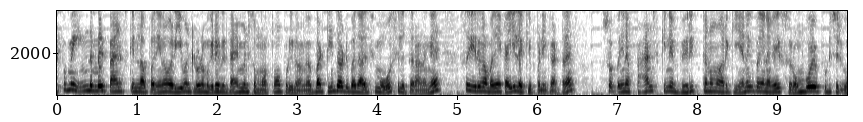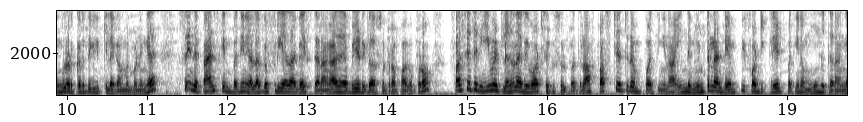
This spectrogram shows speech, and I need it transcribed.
எப்பவுமே இந்த மாதிரி பேன் ஸ்கின்லாம் பார்த்தீங்கன்னா ஒரு ஈவெண்ட்டில் நம்ம கிட்ட டைமண்ட்ஸ் மொத்தமாக போடுவாங்க பட் இந்த வாட்டி பார்த்தீங்கன்னா அதிசயமாக ஓசியில் தரானுங்க. ஸோ இருங்க பார்த்தீங்கன்னா கையில் கீப் பண்ணி காட்டுறேன். ஸோ பார்த்தீங்கன்னா பேண்ட் ஸ்கின்னே வெறித்தனமாக இருக்குது எனக்கு பார்த்தீங்கன்னா கைஸ் ரொம்பவே பிடிச்சிருக்கு. உங்களோட கருத்துக்கு கீழே கமெண்ட் பண்ணுங்கள் ஸோ இந்த பேண்ட் ஸ்கின் பார்த்தீங்கன்னா எல்லாருக்கும் ஃப்ரீயாக தான் கைஸ் தராங்க. அதை எப்படி எடுக்கலாம் சொல்கிறா பார்க்க போகிறோம் ஃபஸ்ட் எத்தனை ஈவெண்ட்டில் என்ன ரிவார்ட்ஸ் இருக்கு சொல்லி பார்த்தலாம் ஃபஸ்ட் எத்தனை பார்த்தீங்கன்னா இந்த விண்டர்லேண்ட் எம்பி ஃபார்ட்டி கிரேட் பார்த்தீங்கன்னா மூணு தராங்க.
